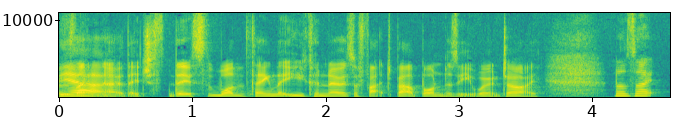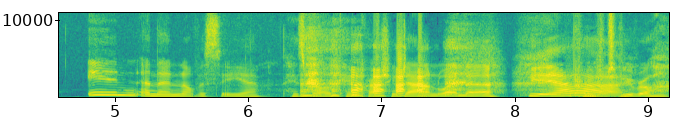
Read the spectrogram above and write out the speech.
was Yeah. like, no, they just, there's one thing that you can know as a fact about Bond is that he won't die. And I was like, in and then obviously yeah his world came crashing down when uh Yeah. proved to be wrong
